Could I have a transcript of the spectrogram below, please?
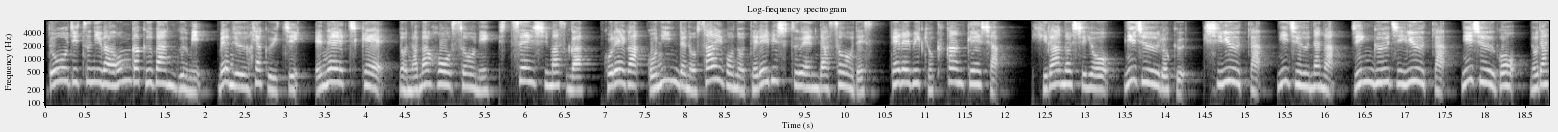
同日には音楽番組、メニュー101 NHK の生放送に出演しますが、これが5人での最後のテレビ出演だそうです。テレビ局関係者。平野志陽26、岸優太27、神宮寺優太25の脱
